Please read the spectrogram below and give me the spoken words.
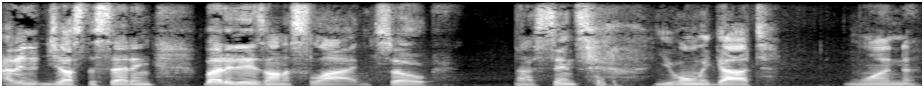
I didn't adjust the setting, but it is on a slide. So uh, since you've only got one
